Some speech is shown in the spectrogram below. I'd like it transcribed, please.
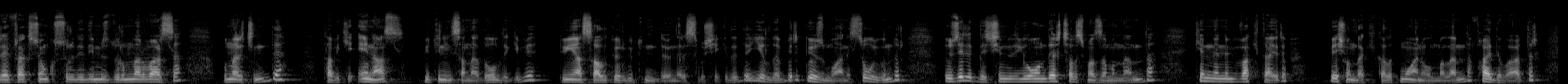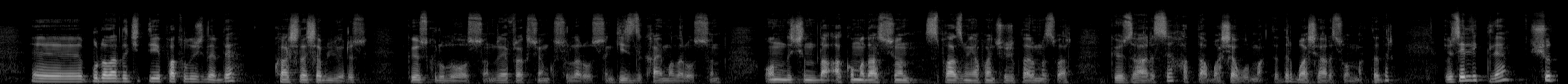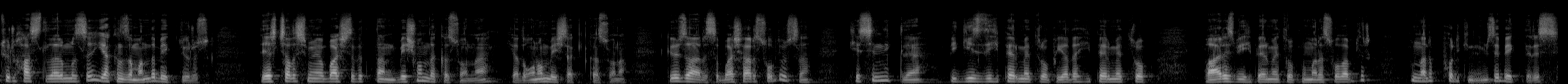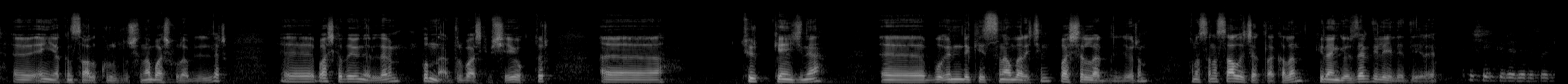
refraksiyon kusuru dediğimiz durumlar varsa bunlar için de tabii ki en az bütün insanlarda olduğu gibi Dünya Sağlık Örgütü'nün de önerisi bu şekilde de yılda bir göz muayenesi uygundur. Özellikle şimdi yoğun ders çalışma zamanlarında kendilerine bir vakit ayırıp 5-10 dakikalık muayene olmalarında fayda vardır. E, buralarda ciddi patolojilerde karşılaşabiliyoruz. Göz kuruluğu olsun, refraksiyon kusurları olsun, gizli kaymalar olsun. Onun dışında akomodasyon spazmı yapan çocuklarımız var. Göz ağrısı hatta başa vurmaktadır, baş ağrısı olmaktadır. Özellikle şu tür hastalarımızı yakın zamanda bekliyoruz. Ders çalışmaya başladıktan 5-10 dakika sonra ya da 10-15 dakika sonra göz ağrısı, baş ağrısı oluyorsa kesinlikle bir gizli hipermetrop ya da hipermetrop, bariz bir hipermetrop numarası olabilir. Bunları polikliniğimize bekleriz. Ee, en yakın sağlık kuruluşuna başvurabilirler. Ee, başka da önerilerim bunlardır. Başka bir şey yoktur. Ee, Türk gencine e, bu önündeki sınavlar için başarılar diliyorum. Ona sana sağlıcakla kalın. Gülen gözler dileğiyle diyelim. Teşekkür ederiz hocam.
